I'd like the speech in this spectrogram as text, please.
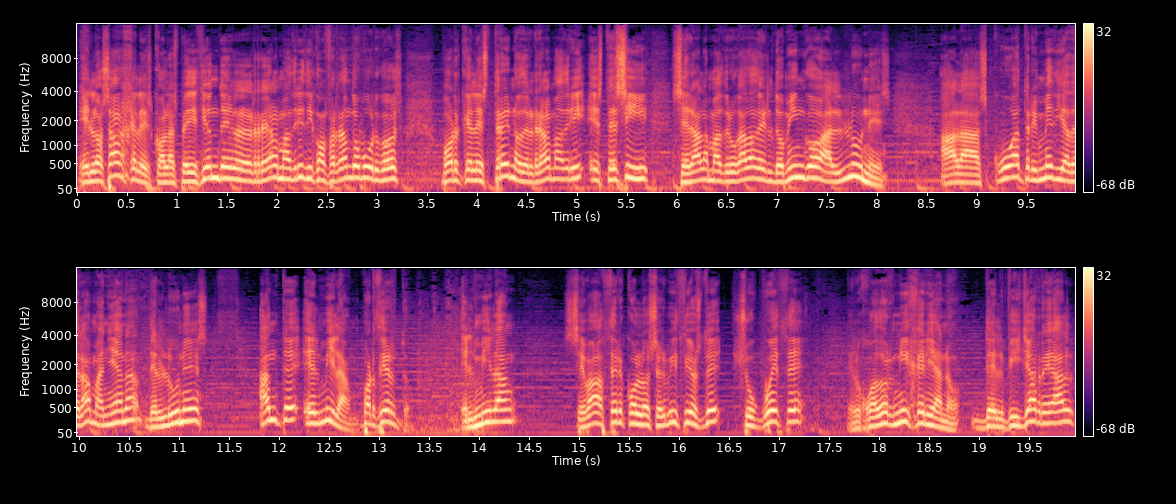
en Los Ángeles con la expedición del Real Madrid y con Fernando Burgos, porque el estreno del Real Madrid, este sí, será la madrugada del domingo al lunes, a las cuatro y media de la mañana del lunes, ante el Milan. Por cierto, el Milan se va a hacer con los servicios de Chukwueze, el jugador nigeriano del Villarreal,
